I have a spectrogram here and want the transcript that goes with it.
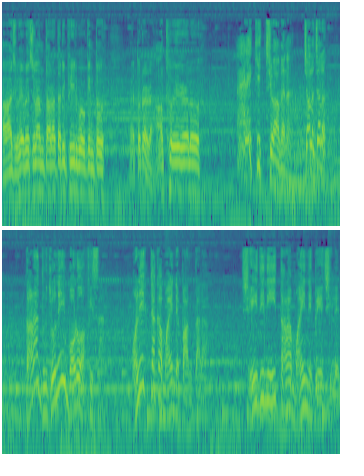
আজ ভেবেছিলাম তাড়াতাড়ি ফিরবো, কিন্তু এতটা রাত হয়ে গেল। আরে, কিচ্ছু হবে না। চলো চলো। তারা দুজনেই বড় অফিসার। অনেক টাকা মাইনে পান তারা। সেই দিনই তারা মাইনে পেয়েছিলেন।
